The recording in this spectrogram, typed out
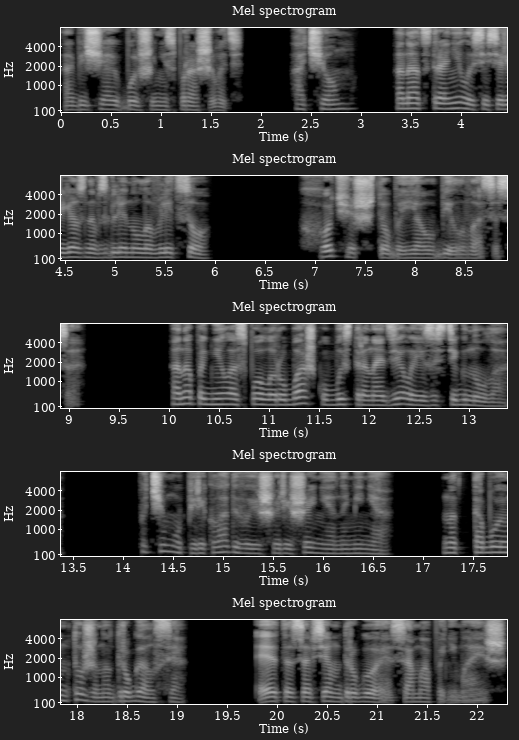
Обещаю больше не спрашивать. О чем?» Она отстранилась и серьезно взглянула в лицо. Хочешь, чтобы я убил Васоса? Она подняла с пола рубашку, быстро надела и застегнула. Почему перекладываешь решение на меня? Над тобой он тоже надругался. Это совсем другое, сама понимаешь.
